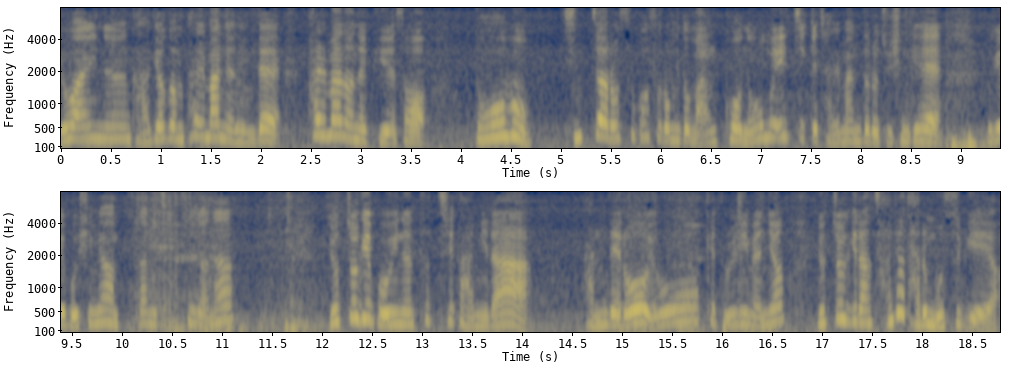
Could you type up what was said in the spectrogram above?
요 아이는 가격은 8만 원인데 8만 원에 비해서 너무 진짜로 수고스러움도 많고 너무 일찍 있게 잘 만들어 주신 게 여기 보시면 빛감이 잡히려나? 요쪽에 보이는 터치감이랑 반대로 이렇게 돌리면요 요쪽이랑 전혀 다른 모습이에요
